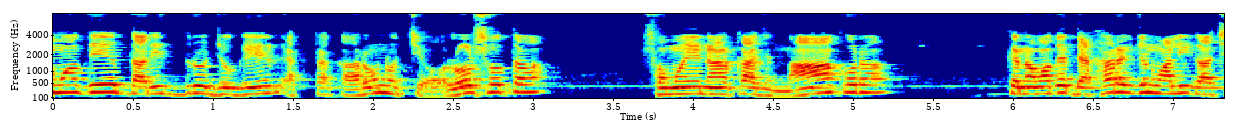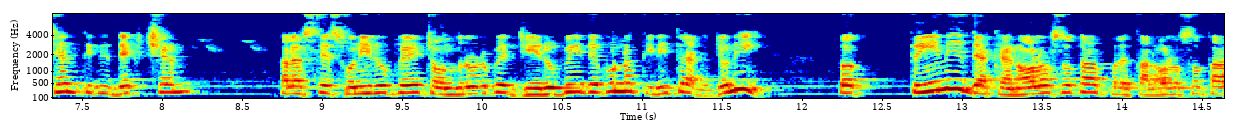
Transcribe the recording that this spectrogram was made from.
আমাদের দারিদ্র যোগের একটা কারণ হচ্ছে অলসতা, সময়ে না কাজ না করা কেন আমাদের দেখার একজন মালিক আছেন, তিনি দেখছেন। তাহলে সে শনি রূপে, চন্দ্র রূপে, যে রূপেই দেখুন না, তিনি তো একজনই। তো তিনি দেখেন অলসতার ফলে তাহলে অলসতা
